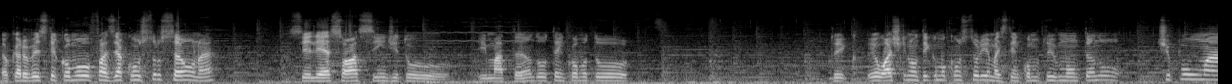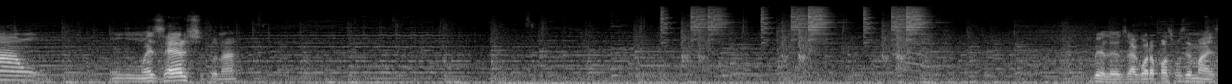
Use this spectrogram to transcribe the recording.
Eu quero ver se tem como fazer a construção, né? Se ele é só assim de tu ir matando ou tem como tu... Eu acho que não tem como construir, mas tem como tu ir montando tipo uma... um, um exército, né? Beleza, agora eu posso fazer mais.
